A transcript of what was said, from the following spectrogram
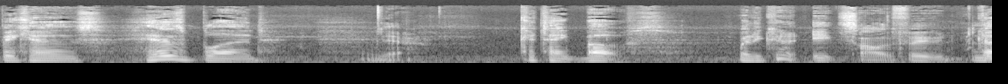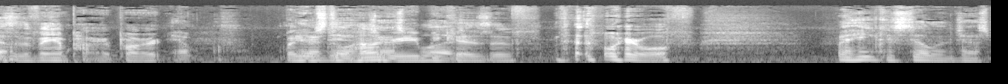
because his blood yeah. could take both. But he couldn't eat solid food because No. of the vampire part. Yep. But He he was still hungry because of the werewolf. But he could still ingest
